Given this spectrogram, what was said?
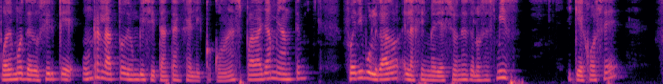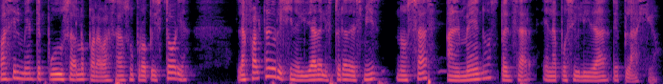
podemos deducir que un relato de un visitante angélico con una espada llameante fue divulgado en las inmediaciones de los Smith y que José fácilmente pudo usarlo para basar su propia historia. La falta de originalidad de la historia de Smith nos hace al menos pensar en la posibilidad de plagio.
